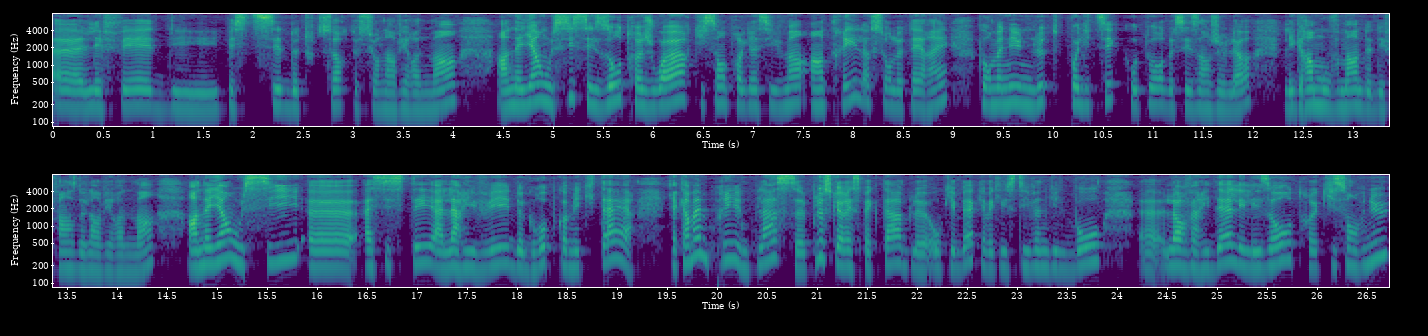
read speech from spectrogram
euh, l'effet des pesticides de toutes sortes sur l'environnement, en ayant aussi ces autres joueurs qui sont progressivement entrés là sur le terrain pour mener une lutte politique autour de ces enjeux-là, les grands mouvements de défense de l'environnement, en ayant aussi euh, assisté à l'arrivée de groupes comme Équiterre, qui a quand même pris une place plus que respectable au Québec avec les Stephen Guilbeault, euh, Laure Varidel et les autres qui sont venus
